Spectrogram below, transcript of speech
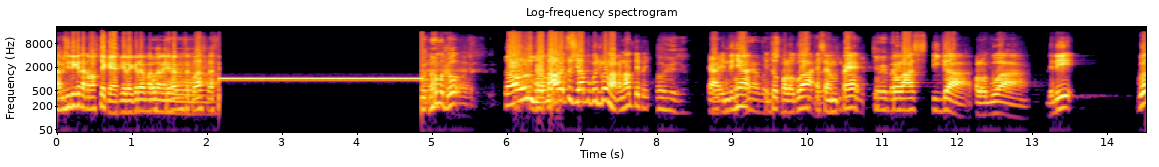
Abis ini kita cross check ya kira-kira mantan Oke. Iran sekelas pasti. Sebut nama dok. Tahu lu Gak tahu itu siapa, gue juga gak kenal tipe. Oh iya. Ya intinya itu kalau gue SMP kelas 3 kalau gua. Jadi gue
